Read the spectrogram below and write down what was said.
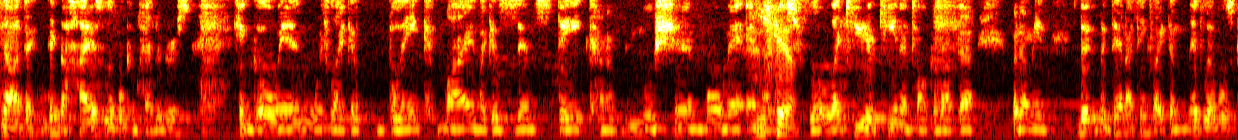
no, I think, I think the highest level competitors can go in with like a blank mind, like a Zen state kind of Mushin moment, and like Yeah. just flow. Like you hear Keenan talk about that, but I mean, the, but then I think like the mid levels.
